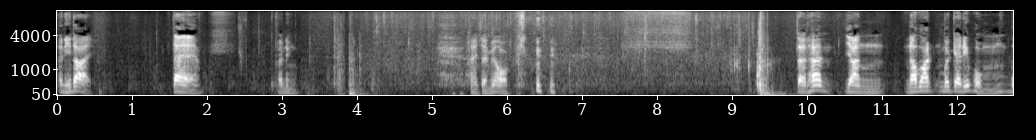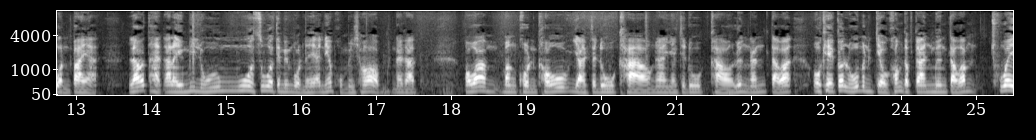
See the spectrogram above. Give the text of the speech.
อันนี้ได้ แต่อันหนึ่ง หายใจไม่ออก แต่ถ้าอย่างนวัดเมื่อกี้ที่ผมบ่นไปอะ แล้วแท็กอะไรไม่รู้มั่วซั่วเต็มไปหมดเลย อันนี้ผมไม่ชอบนะครับ เพราะว่าบางคนเขาอยากจะดูข่าวไงอยากจะดูข่าวเรื่องนั้น แต่ว่าโอเคก็รู้มันเกี่ยวข้องกับการเมืองแต่ว่าช่วย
